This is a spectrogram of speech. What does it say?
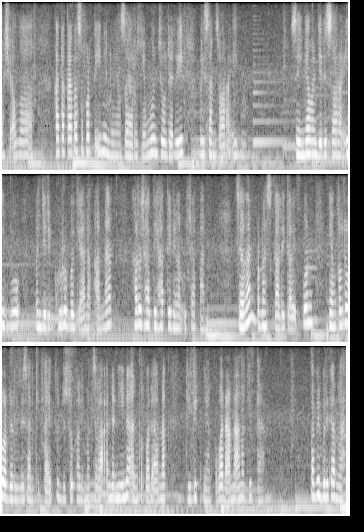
Masya Allah. Kata-kata seperti ini loh yang seharusnya muncul dari lisan seorang ibu. Sehingga menjadi seorang ibu, menjadi guru bagi anak-anak harus hati-hati dengan ucapan. Jangan pernah sekali-kali pun yang keluar dari lisan kita itu justru kalimat celaan dan hinaan kepada anak didiknya, kepada anak-anak kita. Tapi berikanlah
